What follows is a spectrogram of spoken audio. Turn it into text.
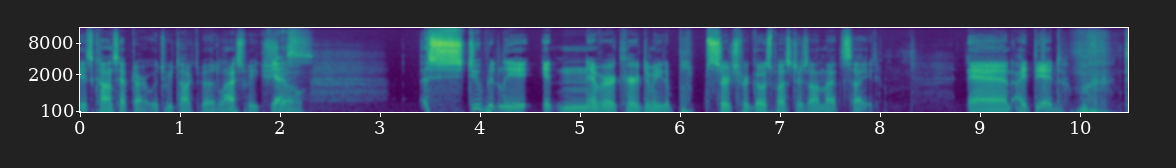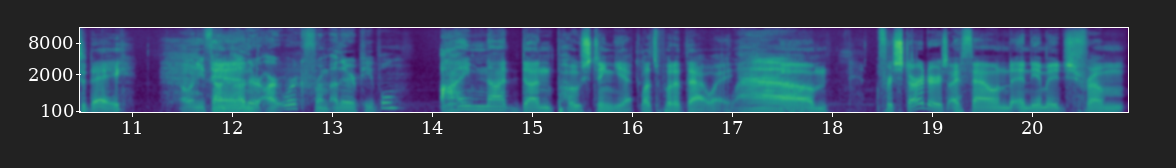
his concept art, which we talked about last week's show, stupidly, it never occurred to me to p- search for Ghostbusters on that site. And I did today. Oh, and you found and- other artwork from other people? I'm not done posting yet. Let's put it that way. Wow. Um, for starters, I found an image from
